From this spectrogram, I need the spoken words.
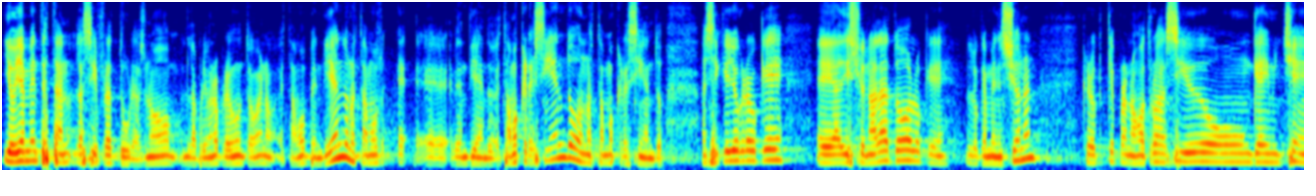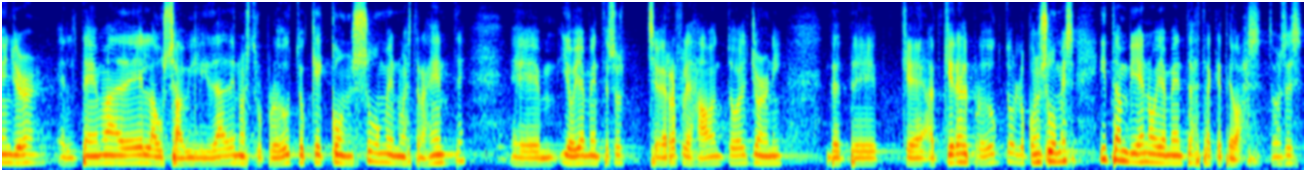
Y obviamente están las cifras duras, ¿no? La primera pregunta, bueno, ¿estamos vendiendo o no estamos eh, eh, vendiendo? ¿Estamos creciendo o no estamos creciendo? Así que yo creo que eh, adicional a todo lo que, lo que mencionan, creo que para nosotros ha sido un game changer el tema de la usabilidad de nuestro producto, que consume nuestra gente, y obviamente eso se ve reflejado en todo el journey, desde que adquieres el producto, lo consumes, y también obviamente hasta que te vas. Entonces,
